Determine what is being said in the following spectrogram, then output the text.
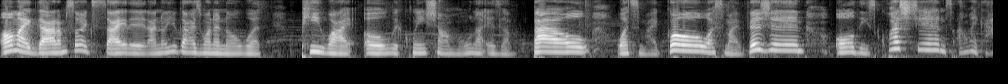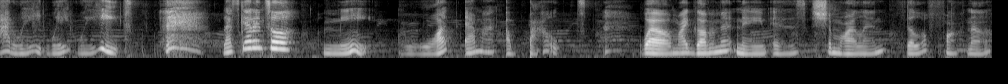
Oh my God, I'm so excited. I know you guys want to know what PYO with Queen Shamula is about. What's my goal? What's my vision? All these questions. Oh my God, wait, wait, wait. Let's get into me. What am I about? Well, my government name is Shamarlin Villafana.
